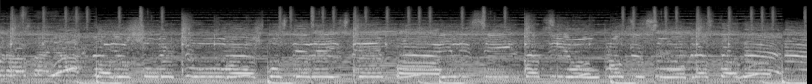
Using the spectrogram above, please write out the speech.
odrastanja Da još uvek čuvaš postere iz tempa Ili si ih bacio u procesu odrastanja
